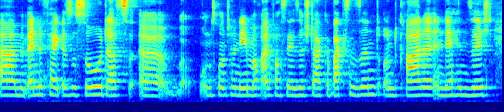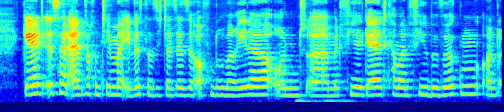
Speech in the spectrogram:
Ähm, Im Endeffekt ist es so, dass äh, unsere Unternehmen auch einfach sehr, sehr stark gewachsen sind und gerade in der Hinsicht, Geld ist halt einfach ein Thema, ihr wisst, dass ich da sehr, sehr offen drüber rede und äh, mit viel Geld kann man viel bewirken und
